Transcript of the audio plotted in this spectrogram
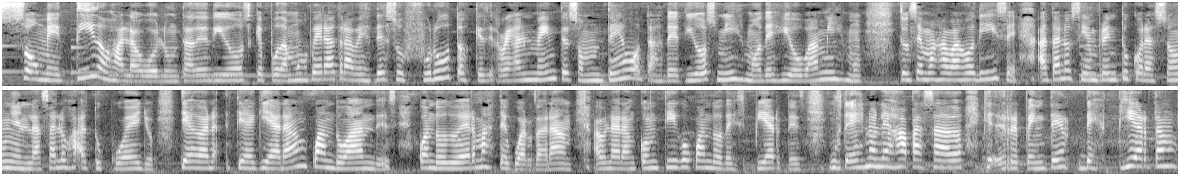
sometidos a la voluntad de Dios, que podamos ver a través de sus frutos que realmente son devotas de Dios mismo, de Jehová mismo. Entonces más abajo dice, átalo siempre en tu corazón, enlázalos a tu cuello, te, te guiarán cuando andes, cuando duermas te guardarán, hablarán contigo cuando despiertes. ¿Ustedes no les ha pasado que de repente despiertan?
